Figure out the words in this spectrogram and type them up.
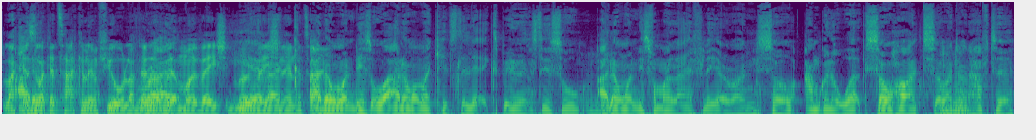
Like as like a tackling fuel, like a little bit of motivation, motivation yeah, in the time. I don't want this, or I don't want my kids to experience this, or Mm-hmm. I don't want this for my life later on. So I'm gonna work so hard so I don't have to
